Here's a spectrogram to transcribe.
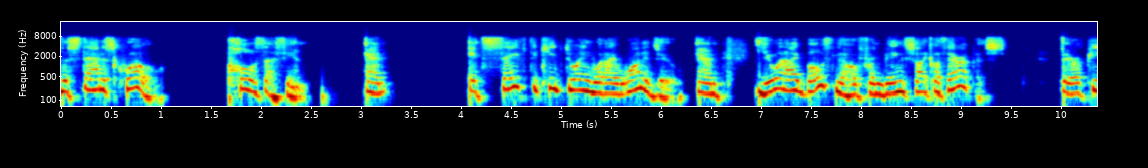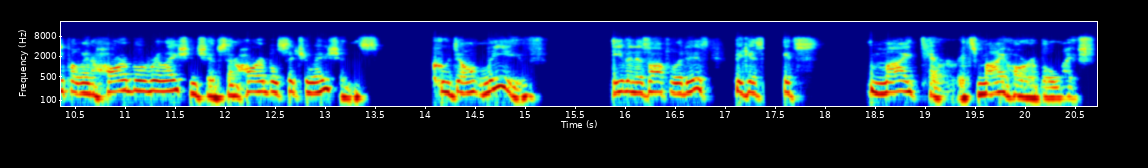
the status quo pulls us in. And it's safe to keep doing what I want to do. And you and I both know from being psychotherapists, there are people in horrible relationships and horrible situations who don't leave, even as awful it is, because it's my terror, it's my horrible life.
